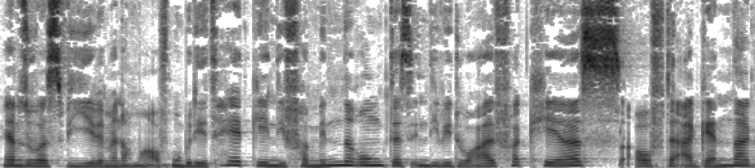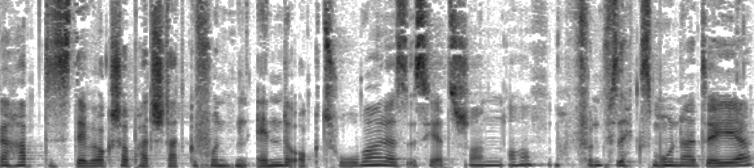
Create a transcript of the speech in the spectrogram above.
Wir haben sowas wie, wenn wir nochmal auf Mobilität gehen, die Verminderung des Individualverkehrs auf der Agenda gehabt. Das, der Workshop hat stattgefunden Ende Oktober. Das ist jetzt schon oh, fünf, sechs Monate her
